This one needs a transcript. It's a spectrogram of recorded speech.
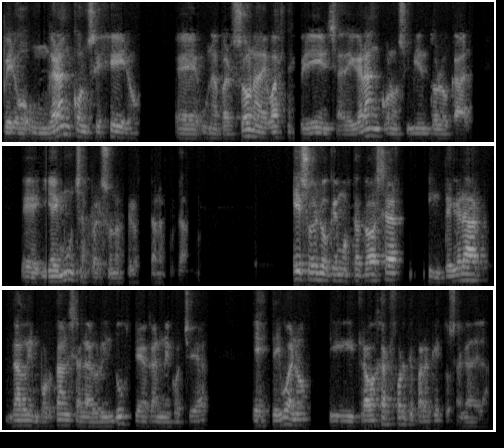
pero un gran consejero, eh, una persona de vasta experiencia, de gran conocimiento local, eh, y hay muchas personas que lo están apoyando. Eso es lo que hemos tratado de hacer, integrar, darle importancia a la agroindustria acá en Necochea, este, y bueno, y trabajar fuerte para que esto salga adelante.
